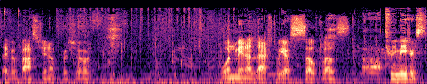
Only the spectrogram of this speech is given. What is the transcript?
They've a bastion up for sure. One minute left. We are so close. Ah, three meters.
